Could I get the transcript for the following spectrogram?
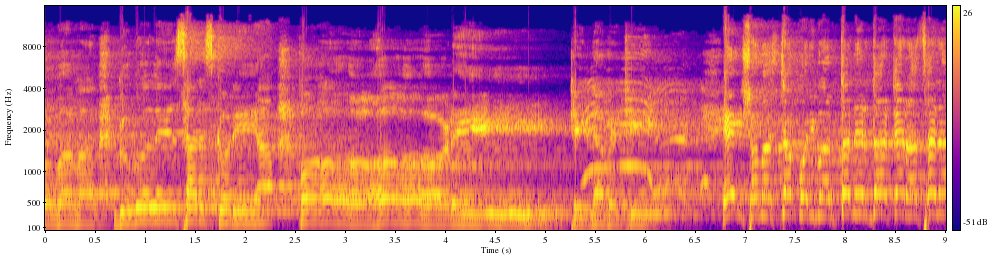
ও বাবা, গুগলে সার্চ করিয়া পড়ে। ঠিক না বেঠি? এই সমাজটা পরিবর্তনের দরকার আছে না?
